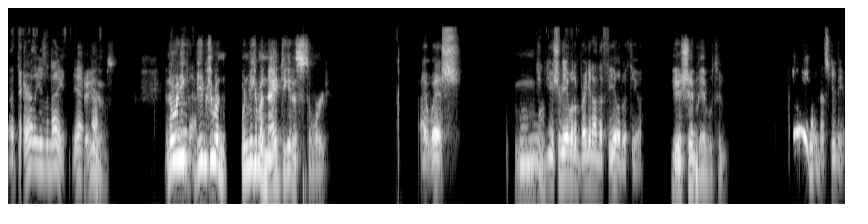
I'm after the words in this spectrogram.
Apparently, he's a knight. Yeah. There. And then when you, you become a when you become a knight, do you get a sword? I wish Mm, you, you should be able to bring it on the field with you. You should be able to. Excuse me.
